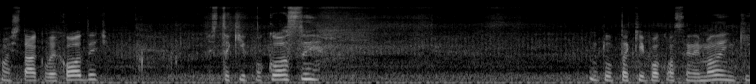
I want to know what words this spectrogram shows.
Ось так виходить. Ось такі покоси. Ну, Тут такі покоси не маленькі.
